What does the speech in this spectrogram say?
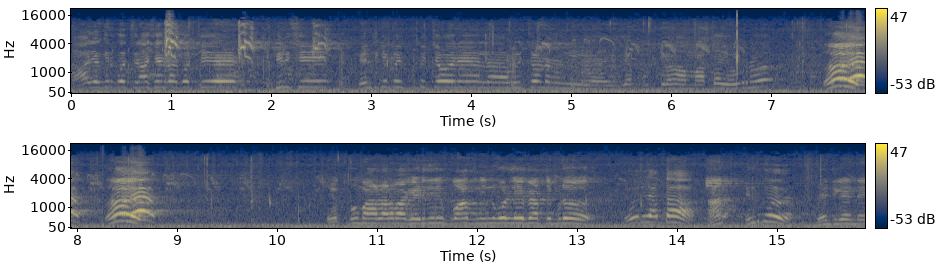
నా దగ్గరికి వచ్చి నా శంకర్కి వచ్చి పిలిచి ఎందుకు పుట్టించావని పిలిచి ఉండను పుట్టిన మా అబ్బాయి ఎవరు! ఎక్కువ మాట్లాడబాక ఎడి తిరిగి పోతు నిన్ను కూడా లేపేస్తా ఇప్పుడు. ఎవరు? ఎందుకు? ఎందుకండి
